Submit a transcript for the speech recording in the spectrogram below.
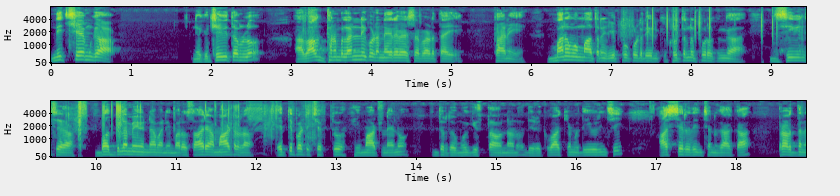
నిశ్చయంగా నీకు జీవితంలో ఆ వాగ్దానములన్నీ కూడా నెరవేర్చబడతాయి. కానీ మనము మాత్రం ఎప్పుడు కూడా దేవునికి కృతజ్ఞపూర్వకంగా జీవించే బద్దులమే ఉన్నామని మరోసారి ఆ మాటను ఎత్తిపట్టి చెప్తూ ఈ మాట నేను ఇంతటితో ముగిస్తూ ఉన్నాను. దేవుడికి వాక్యం దీవించి ఆశీర్వదించను గాక. ప్రార్థన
